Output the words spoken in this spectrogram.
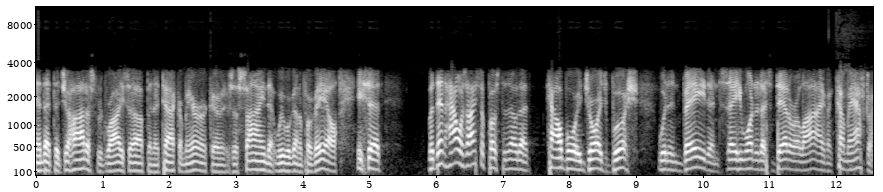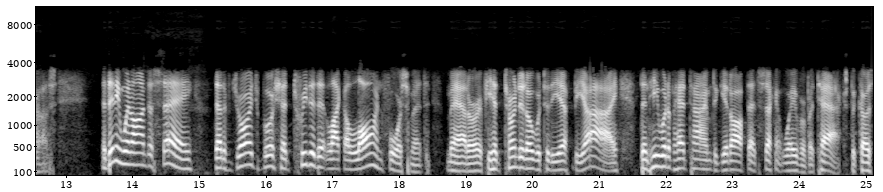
and that the jihadists would rise up and attack America. It was a sign that we were going to prevail. He said, but then how was I supposed to know that cowboy George Bush would invade and say he wanted us dead or alive and come after us? And then he went on to say that if George Bush had treated it like a law enforcement matter, if he had turned it over to the FBI, then he would have had time to get off that second wave of attacks because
